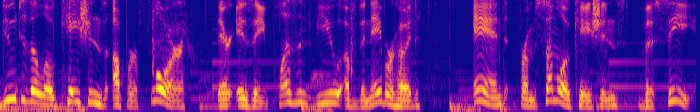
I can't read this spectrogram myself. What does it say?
Due to the location's upper floor, there is a pleasant view of the neighborhood and, from some locations, the sea.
